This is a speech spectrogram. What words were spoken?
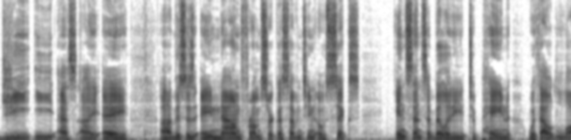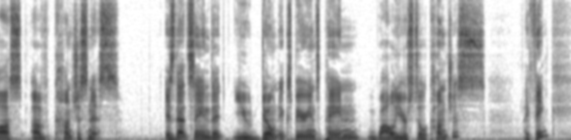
G E S I A. Uh, this is a noun from circa 1706. Insensibility to pain without loss of consciousness. Is that saying that you don't experience pain while you're still conscious? I think.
